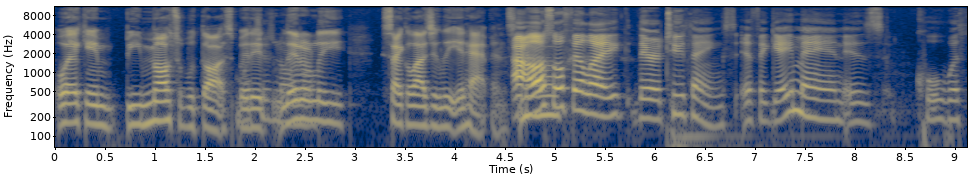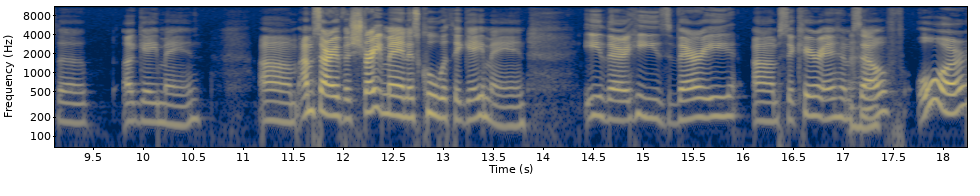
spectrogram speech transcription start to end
or it can be multiple thoughts, but Which it is normal. literally psychologically it happens. I No. also feel like there are two things. If a gay man is cool with a a gay man, um, I'm sorry, if a straight man is cool with a gay man, either he's very um, secure in Uh-huh. himself or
